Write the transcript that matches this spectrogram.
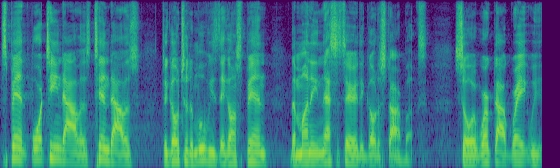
spent $14, $10 to go to the movies, they're gonna spend the money necessary to go to Starbucks. So it worked out great. We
